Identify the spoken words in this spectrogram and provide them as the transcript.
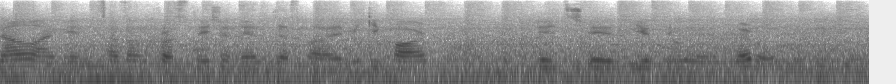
now I'm in Southern Cross Station and just my myki car which is used in Melbourne.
